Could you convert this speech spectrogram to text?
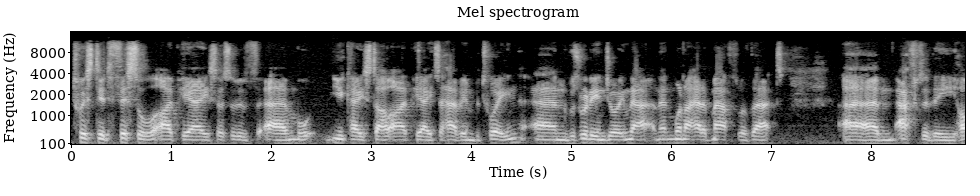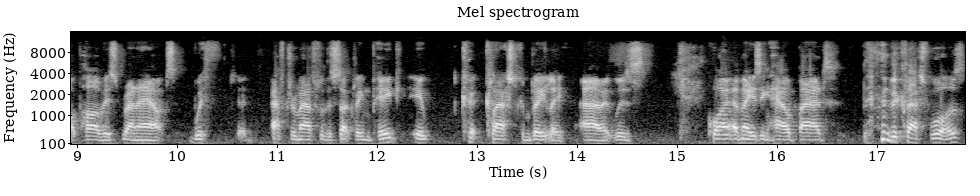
Twisted Thistle IPA, so sort of uh, more UK style IPA to have in between, and was really enjoying that. And then when I had a mouthful of that, um, after the hop harvest ran out with after a mouthful of the suckling pig, it c- clashed completely. Um, it was quite amazing how bad the clash was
